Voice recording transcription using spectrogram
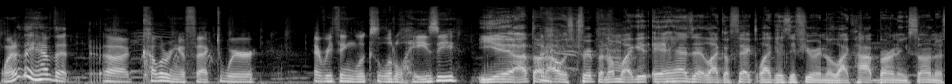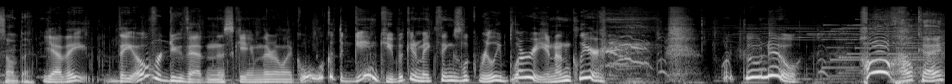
Why do they have that uh, coloring effect where everything looks a little hazy? Yeah, I thought I was tripping. I'm like, it, it has that like effect, like as if you're in a like hot burning sun or something. Yeah, they they overdo that in this game. They're like, oh, look at the GameCube; it can make things look really blurry and unclear. like, who knew? Oh, Okay.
